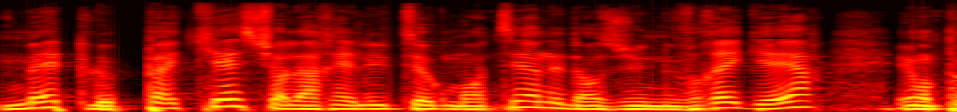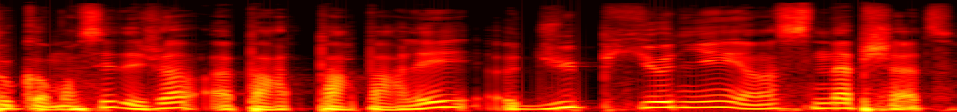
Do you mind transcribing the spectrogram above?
mettent le paquet sur la réalité augmentée. On est dans une vraie guerre et on peut commencer déjà par, parler du pionnier, hein, Snapchat.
